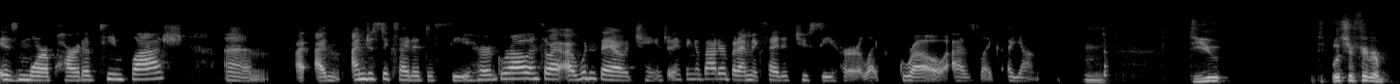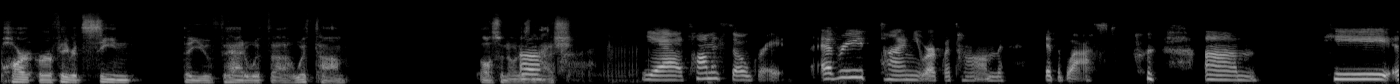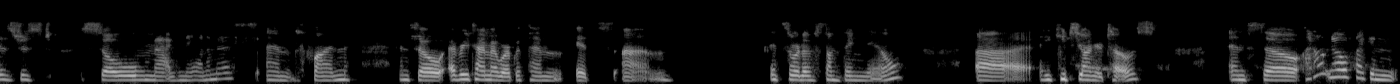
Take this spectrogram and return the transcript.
is more a part of Team Flash, um, I, I'm I'm just excited to see her grow, and so I, I wouldn't say I would change anything about her, but I'm excited to see her like grow as like a young. Mm. Do you? What's your favorite part or favorite scene that you've had with uh with Tom, also known as Ugh. Nash? Yeah, Tom is so great. Every time you work with Tom, it's a blast. um, he is just so magnanimous and fun, and so every time I work with him, it's um, it's sort of something new. Uh, he keeps you on your toes, and so I don't know if I can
